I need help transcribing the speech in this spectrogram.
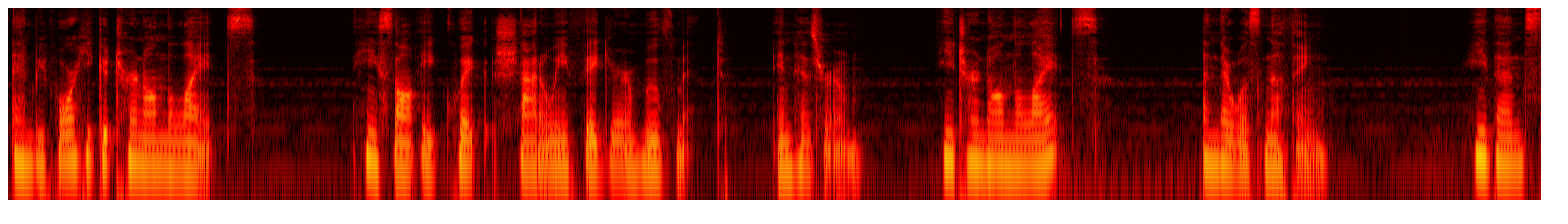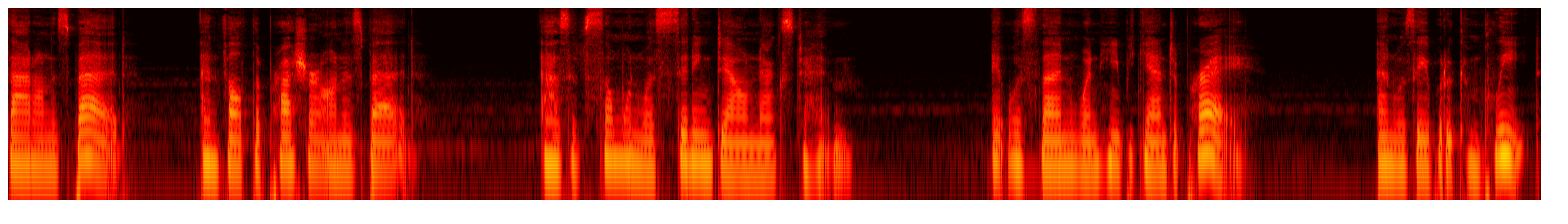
and before he could turn on the lights, he saw a quick, shadowy figure movement in his room. He turned on the lights, and there was nothing. He then sat on his bed and felt the pressure on his bed, as if someone was sitting down next to him. It was then when he began to pray and was able to complete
